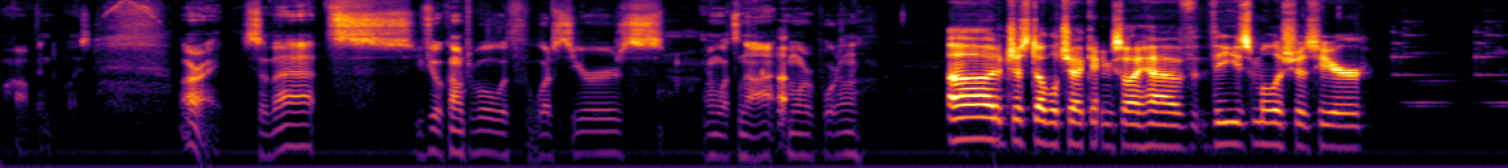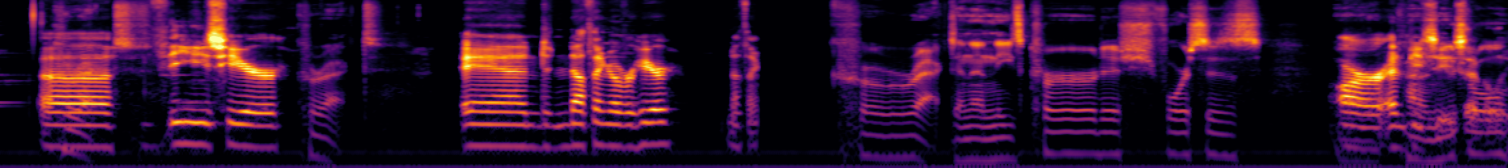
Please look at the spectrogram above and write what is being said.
hop into place. All right. So that's you feel comfortable with what's yours and what's not. Uh, more importantly. Uh, just double checking. So I have these militias here. Uh, these here. Correct. And nothing over here? Nothing. Correct. And then these Kurdish forces are, are NPCs, neutral,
